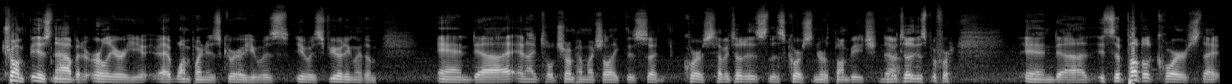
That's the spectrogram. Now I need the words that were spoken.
Trump is now, but earlier he at one point in his career he was he was feuding with him. And uh, and I told Trump how much I like this uh, course. Have I told you this? This course in North Palm Beach. No. Have I told you this before? And uh, it's a public course that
